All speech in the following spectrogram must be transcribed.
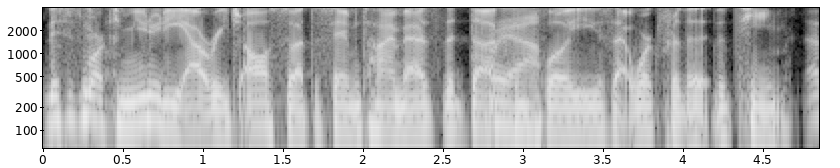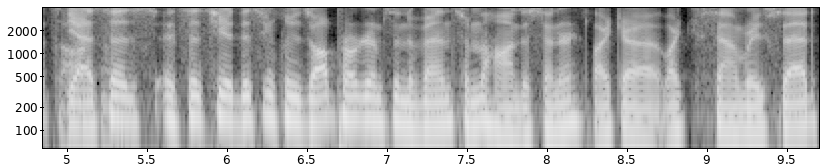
this is more community outreach also at the same time as the Ducks yeah. employees that work for the, the team. That's awesome. Yeah, it says it says here this includes all programs and events from the Honda Center, like uh like Soundwave said,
